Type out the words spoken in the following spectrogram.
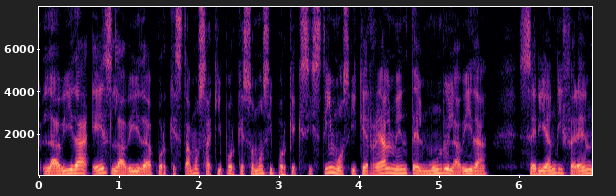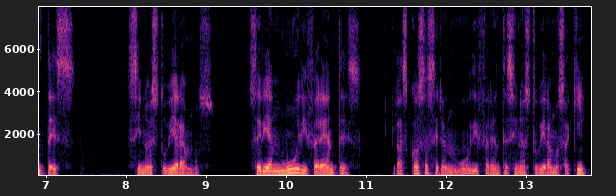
la vida es la vida porque estamos aquí, porque somos y porque existimos y que realmente el mundo y la vida serían diferentes si no estuviéramos. Serían muy diferentes. Las cosas serían muy diferentes si no estuviéramos aquí.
